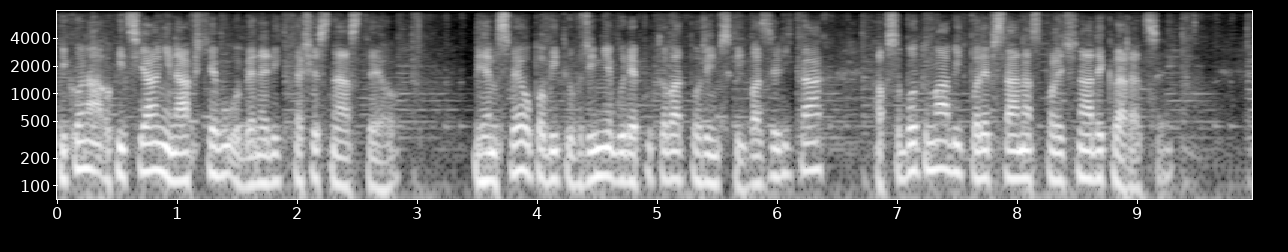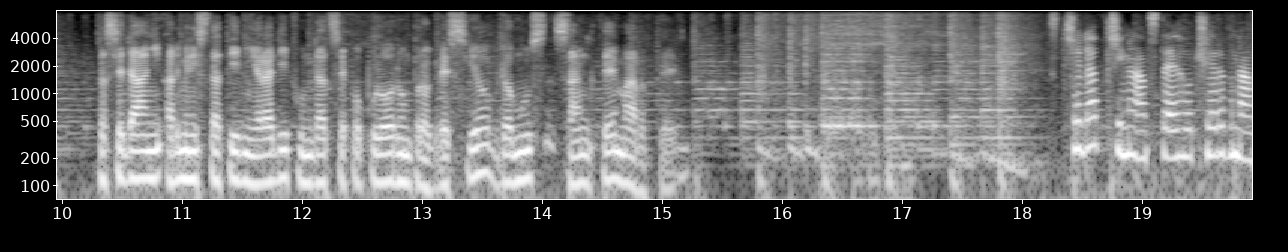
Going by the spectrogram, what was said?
vykoná oficiální návštěvu u Benedikta XVI. Během svého pobytu v Římě bude putovat po římských bazilikách a v sobotu má být podepsána společná deklarace. Zasedání administrativní rady Fundace Populorum Progressio v domu Sancte Marte. Středa 13. června.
